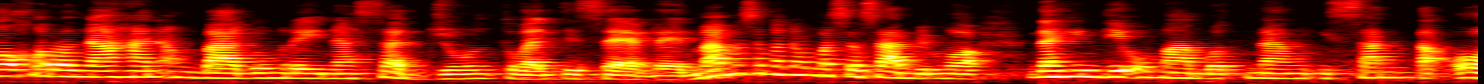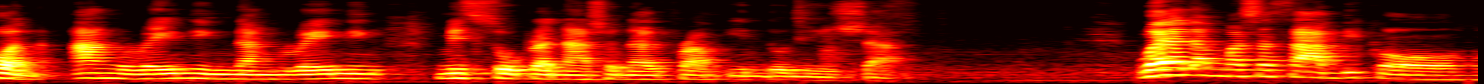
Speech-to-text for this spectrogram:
kokoronahan ang bagong reyna sa June 27. Mama, sa manong masasabi mo na hindi umabot ng isang taon ang reigning ng reigning Miss Supranational from Indonesia? Well, ang masasabi ko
